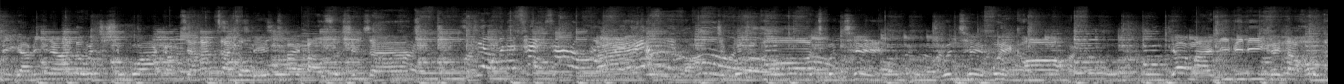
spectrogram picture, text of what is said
备亚米娜都会一首歌，感谢咱赞助人蔡宝顺先生。谢谢我们的蔡沙龙来，一。本，册，文册八块。要买 DVD 可以到后台。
